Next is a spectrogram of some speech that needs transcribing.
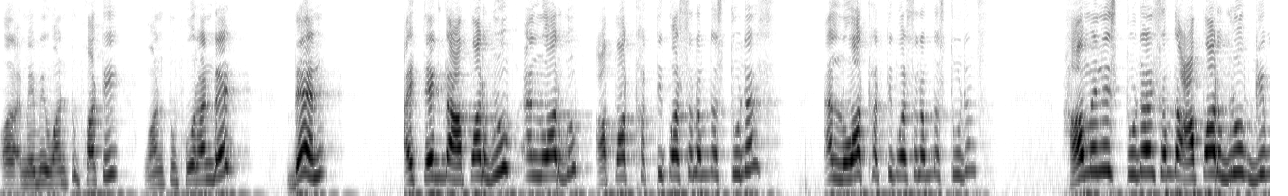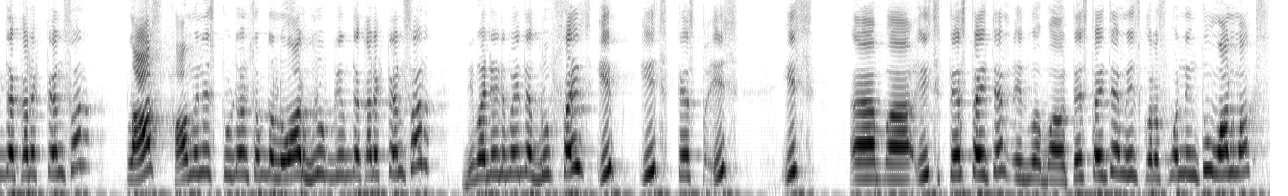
or maybe 1 to 40, 1 to 400. Then I take the upper group and lower group, upper 30 percent of the students and lower 30 percent of the students. How many students of the upper group give the correct answer plus how many students of the lower group give the correct answer divided by the group size if each test is each um, uh, each test item is uh, test item is corresponding to 1 marks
